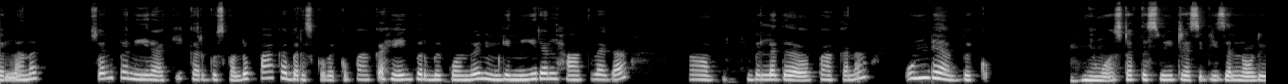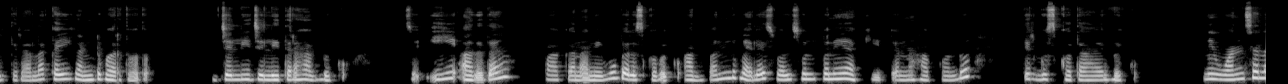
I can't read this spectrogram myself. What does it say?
ಬೆಲ್ಲನ ಸ್ವಲ್ಪ ನೀರ್ ಹಾಕಿ ಕರ್ಗಿಸ್ಕೊಂಡು ಪಾಕ ಬರೆಸ್ಕೋಬೇಕು. ಪಾಕ ಹೇಗ್ ಬರಬೇಕು ಅಂದ್ರೆ ನಿಮಗೆ ನೀರಲ್ಲಿ ಹಾಕಿದಾಗ ಬೆಲ್ಲದ ಪಾಕನ ಉಂಡೆ ಆಗಬೇಕು. ನೀವು most of the sweet recipes ಅಲ್ಲಿ ನೋಡಿರ್ತೀರಲ್ಲ ಕೈಗೆ ಅಂಟಬಾರ್ದು ಅದು. ಜಲ್ಲಿ ಜಲ್ಲಿ ತರ ಆಗ್ಬೇಕು ಸೊ ಈ ಅದದ ಪಾಕನ ನೀವು ಬರೆಸ್ಕೋಬೇಕು. ಅದು ಬಂದ ಮೇಲೆ ಸ್ವಲ್ಪ ಸ್ವಲ್ಪನೇ ಅಕ್ಕಿ ಹಿಟ್ಟನ್ನ ಹಾಕೊಂಡು ತಿರ್ಗಿಸ್ಕೋತಾ ಇರ್ಬೇಕು. ನೀವು ಒಂದ್ಸಲ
